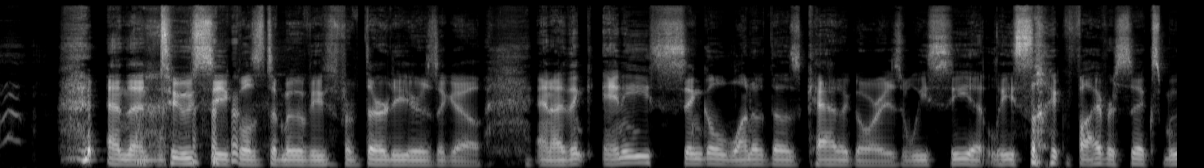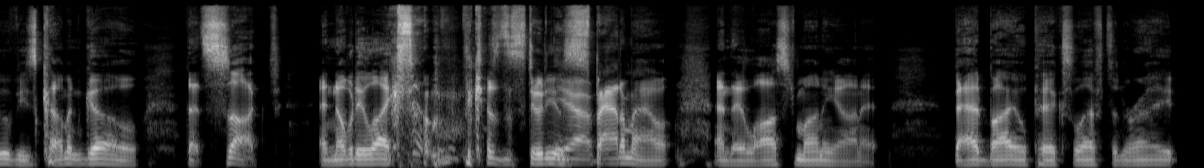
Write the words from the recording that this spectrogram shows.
and then two sequels to movies from 30 years ago. And I think any single one of those categories, we see at least like five or six movies come and go that sucked, and nobody likes them because the studios Yeah. spat them out and they lost money on it. Bad biopics left and right.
